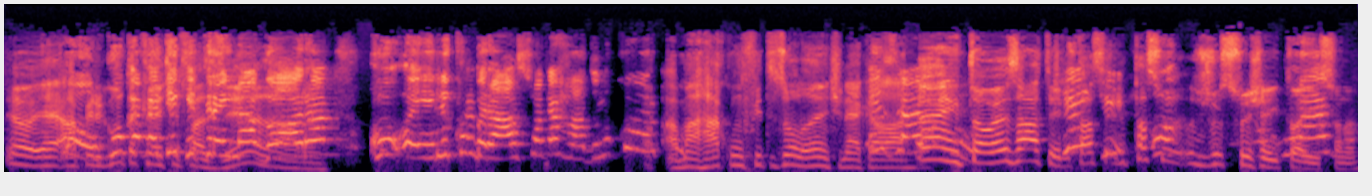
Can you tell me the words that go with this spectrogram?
É, a Pô, pergunta o que vai ter que fazer, treinar agora com ele com o braço agarrado no corpo. Amarrar com fita isolante, né? Aquela... Exato. É, então, exato. Ele tá Gente, tá, tá o, sujeito o, a isso, né?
